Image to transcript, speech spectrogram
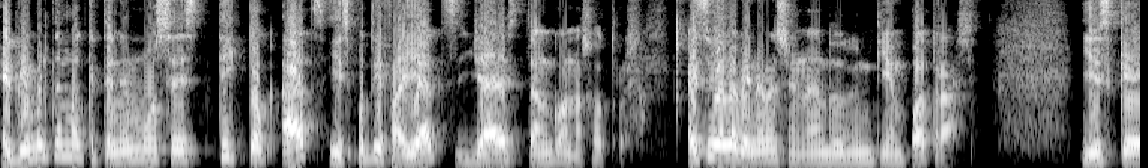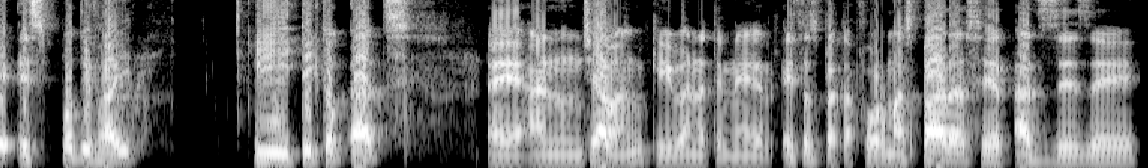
El primer tema que tenemos es TikTok Ads y Spotify Ads ya están con nosotros. Esto ya lo venía mencionando de un tiempo atrás. Y es que Spotify y TikTok Ads eh, anunciaban que iban a tener estas plataformas para hacer ads desde,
